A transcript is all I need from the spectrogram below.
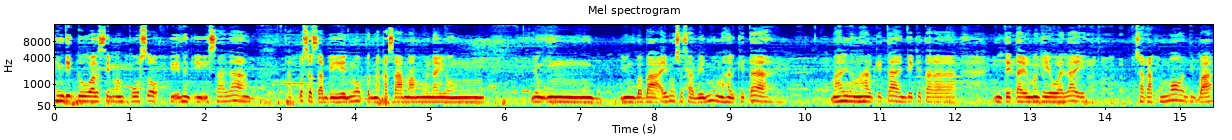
Hindi dual sim ang puso, nag-iisa lang. Tapos sasabihin mo pag nakasama mo na yung yung yung babae mo sasabihin mo mahal kita. Mahal na mahal kita, hindi kita hindi tayo maghiwalay. Sarap mo, di ba?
